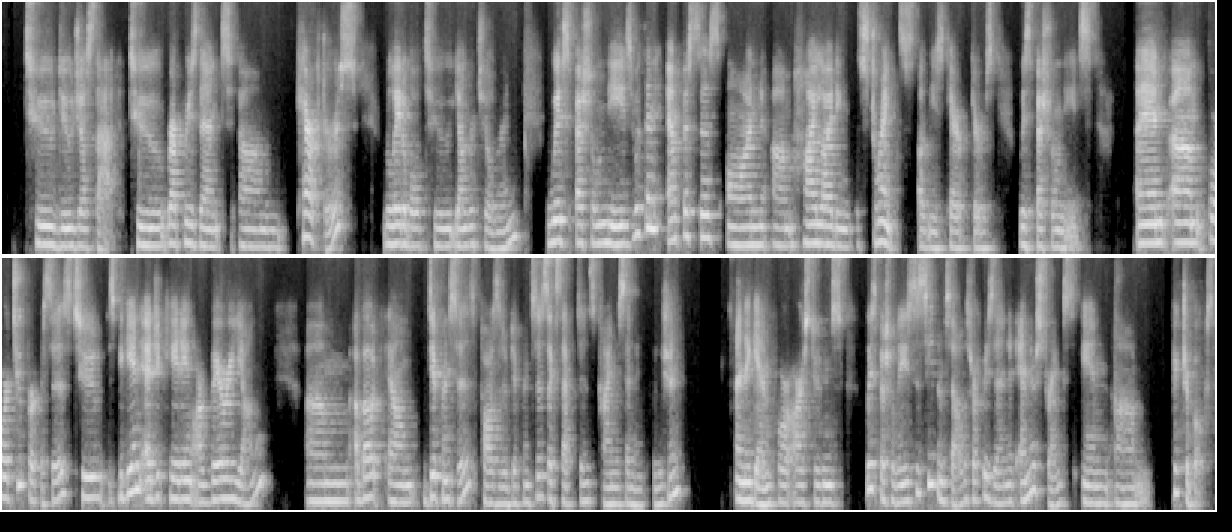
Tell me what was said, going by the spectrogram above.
to do just that, to represent um, characters relatable to younger children with special needs, with an emphasis on um, highlighting the strengths of these characters with special needs. And um, for two purposes to begin educating our very young um, about um, differences, positive differences, acceptance, kindness, and inclusion. And again, for our students with special needs to see themselves represented and their strengths in um, picture books.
